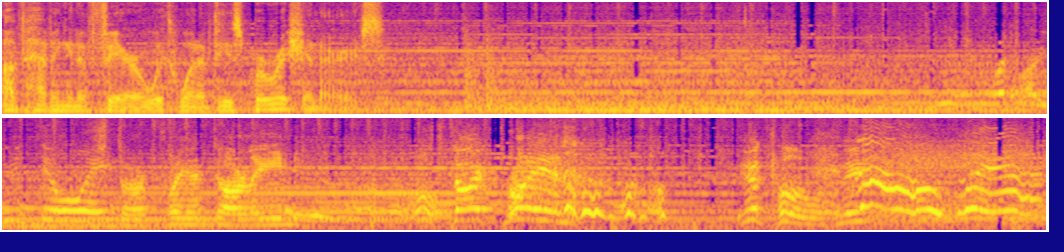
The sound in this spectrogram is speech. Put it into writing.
of having an affair with one of his parishioners. What are you doing? Start praying, Darlene. Start praying. You're coming with me. No, Glenn.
